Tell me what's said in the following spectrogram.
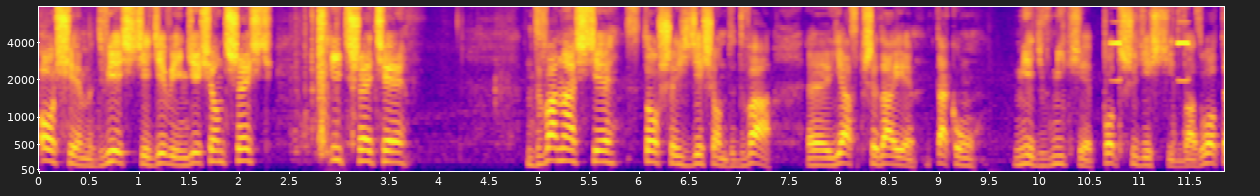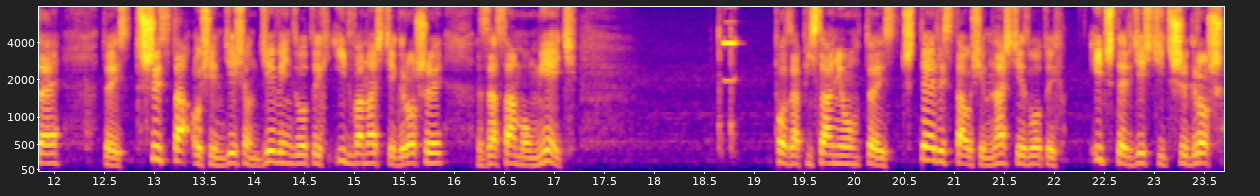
8296 i trzecie 12162. E, Ja sprzedaję taką miedź w miksie po 32 zł. To jest 389 zł i 12 groszy za samą miedź. Po zapisaniu to jest 418 zł i 43 grosze.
